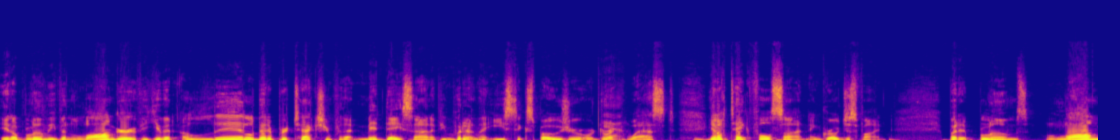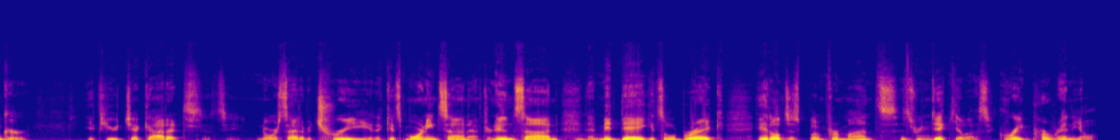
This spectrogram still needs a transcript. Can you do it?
it'll bloom even longer if you give it a little bit of protection from that midday sun. If you put it in the east exposure or direct Mm-hmm. Yeah. Mm-hmm. west, it'll take full sun and grow just fine. But it blooms longer if you got it let's see, north side of a tree and it gets morning sun, afternoon sun, that Mm-hmm. midday gets a little break. It'll just bloom for months. It's ridiculous. Great perennial,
